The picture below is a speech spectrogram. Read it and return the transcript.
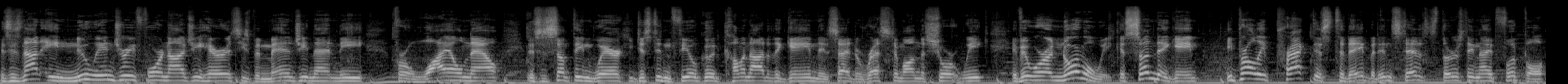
This is not a new injury for Najee Harris. He's been managing that knee for a while now. This is something where he just didn't feel good coming out of the game. They decided to rest him on the short week. If it were a normal week, a Sunday game, He'd probably practice today, but instead it's Thursday night football,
